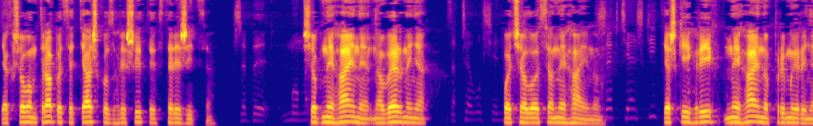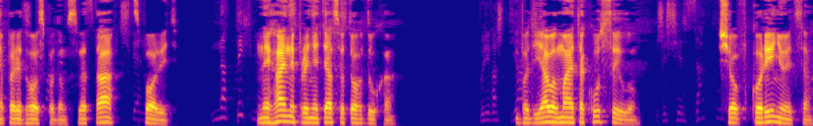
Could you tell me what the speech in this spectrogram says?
Якщо вам трапиться тяжко згрішити, стережіться, щоб негайне навернення почалося негайно. Тяжкий гріх, негайно примирення перед Господом, свята сповідь, негайне прийняття Святого Духа. Бо дьявол має таку силу, що вкорінюється,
